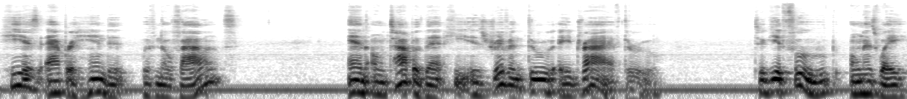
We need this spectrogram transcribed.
He is apprehended with no violence. And on top of that, he is driven through a drive through to get food on his way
